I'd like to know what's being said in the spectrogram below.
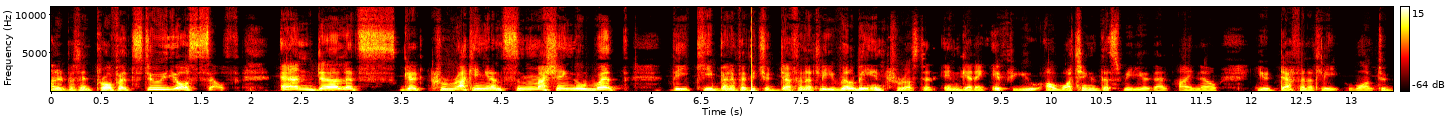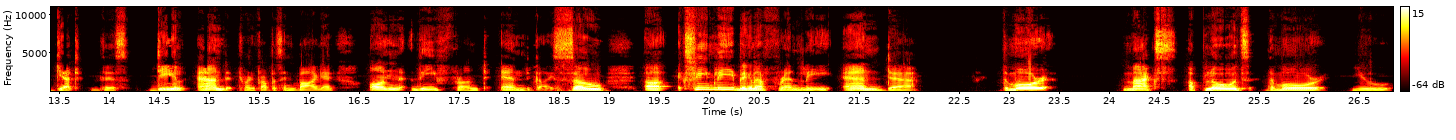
100% profits to yourself. And uh, let's get cracking and smashing with the key benefit that you definitely will be interested in getting if you are watching this video then i know you definitely want to get this deal and 25% bargain on the front end guys so uh, extremely beginner friendly and uh, the more Max uploads, the more you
